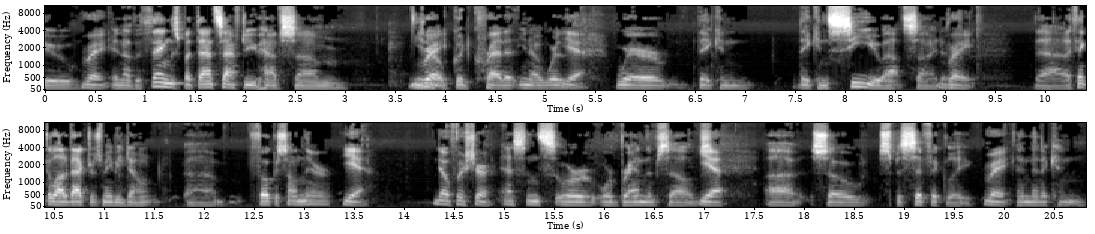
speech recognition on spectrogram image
you Right. in other things but that's after you have some you know good credit you know where Yeah. where they can they can see you outside of Right. that i think a lot of actors maybe don't um, focus on their Yeah. No, for sure. essence or or brand themselves Yeah. uh, so specifically Right. and then it can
